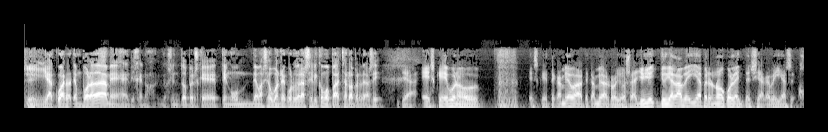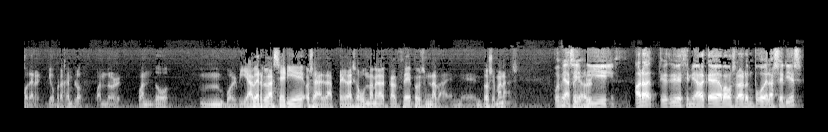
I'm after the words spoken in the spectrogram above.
Y la cuarta temporada me dije, no, lo siento, pero es que tengo un demasiado buen recuerdo de la serie como para echarlo a perder así. Ya, es que bueno, es que te cambiaba, te cambiaba el rollo. O sea, yo, yo ya la veía, pero no con la intensidad que veías. Joder, yo por ejemplo, cuando cuando mm, volví a ver la serie, o sea, la, la segunda me la alcancé, pues nada, en, en dos semanas. Pues mira, sí, Pero- y ahora te te iba a decir, mira, ahora que vamos a hablar un poco de las series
